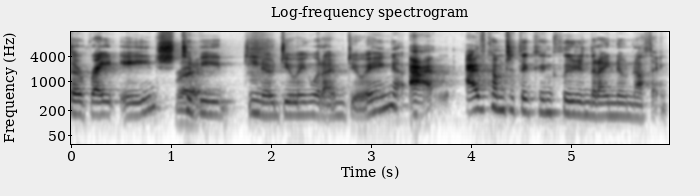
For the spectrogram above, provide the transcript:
the right age to be, you know, doing what I'm doing? I I've come to the conclusion that I know nothing.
